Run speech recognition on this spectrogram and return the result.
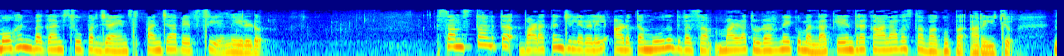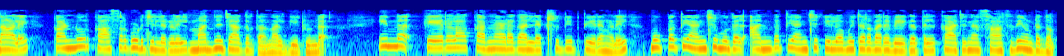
Mohan Bagan super giants Punjab F സിയെ നേരിടും. സംസ്ഥാനത്ത് വടക്കൻ ജില്ലകളിൽ അടുത്ത മൂന്ന് ദിവസം മഴ തുടർന്നേക്കുമെന്ന് കേന്ദ്ര കാലാവസ്ഥാ വകുപ്പ് അറിയിച്ചു. നാളെ കണ്ണൂർ കാസർഗോഡ് ജില്ലകളിൽ മഞ്ഞ ജാഗ്രത നൽകിയിട്ടുണ്ട്. ഇന്ന് കേരള കർണാടക ലക്ഷദ്വീപ് തീരങ്ങളിൽ മുപ്പത്തിയഞ്ച് മുതൽ അൻപത്തിയഞ്ച് കിലോമീറ്റർ വരെ വേഗത്തിൽ കാറ്റിന് സാധ്യതയുണ്ടെന്നും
